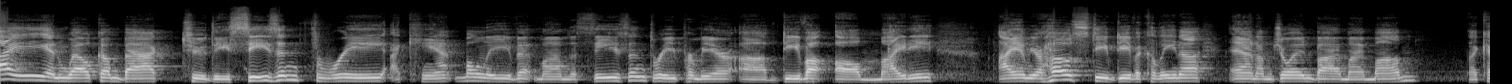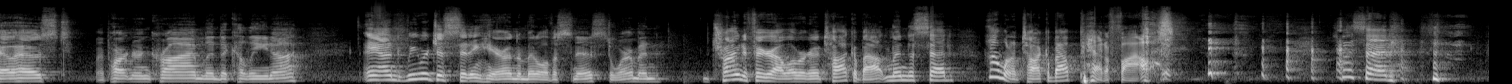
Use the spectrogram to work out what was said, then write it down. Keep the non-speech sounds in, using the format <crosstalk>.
Hi, and welcome back to the season three. I can't believe it, Mom. The season three premiere of Diva Almighty. I am your host, Steve Diva Kalina, and I'm joined by my mom, my co host, my partner in crime, Linda Kalina. And we were just sitting here in the middle of a snowstorm and trying to figure out what we're going to talk about. And Linda said, I want to talk about pedophiles. <laughs> I said,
